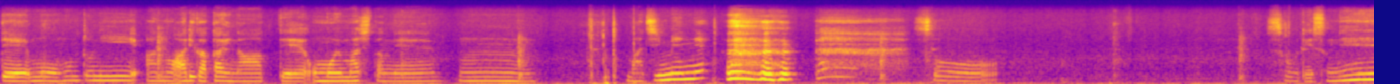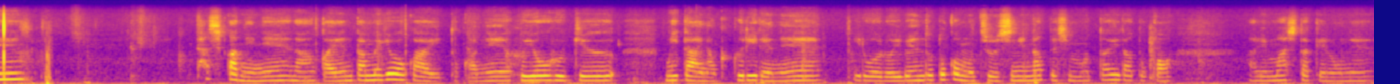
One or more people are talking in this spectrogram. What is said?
てもう本当にあのありがたいなって思いましたね。うん真面目ね そうそうですね。確かにねなんかエンタメ業界とかね不要不急みたいなくくりでねいろいろイベントとかも中止になってしまったりだとかありましたけどね。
